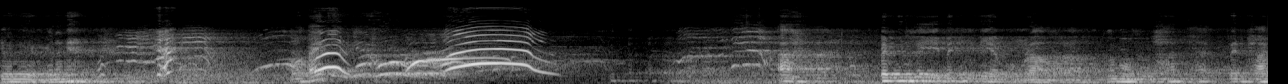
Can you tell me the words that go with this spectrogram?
เดินเหนื่อยเหมือนกันนะเนี่ยโอ้ยยาฮูอะเป็นพิธีเป็นธรรมเนียมของเราครับผมพาร์ทเนี้ยเป็นพาร์ท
